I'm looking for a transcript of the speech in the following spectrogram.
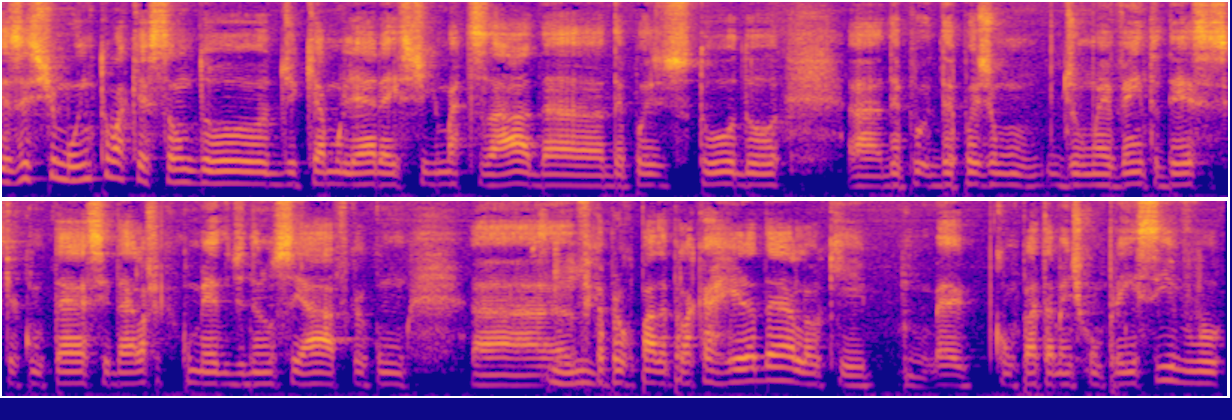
existe muito uma questão do, de que a mulher é estigmatizada depois disso tudo, ah, depois, depois de, um, de um evento desses que acontece, daí ela fica com medo de denunciar, fica com. Uh, fica preocupada pela carreira dela, o que é completamente compreensivo.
